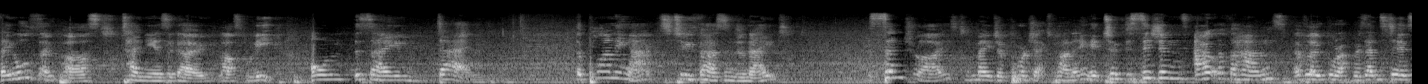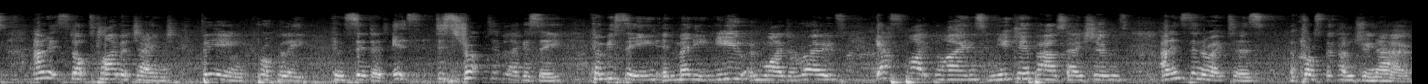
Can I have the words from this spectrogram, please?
they also passed 10 years ago, last week, on the same day. The Planning Act 2008 centralised major project planning, it took decisions out of the hands of local representatives and it stopped climate change being properly considered. Its destructive legacy can be seen in many new and wider roads, gas pipelines, nuclear power stations and incinerators across the country now.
